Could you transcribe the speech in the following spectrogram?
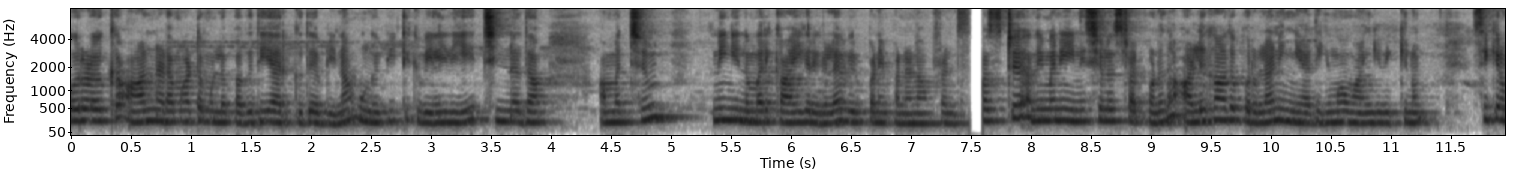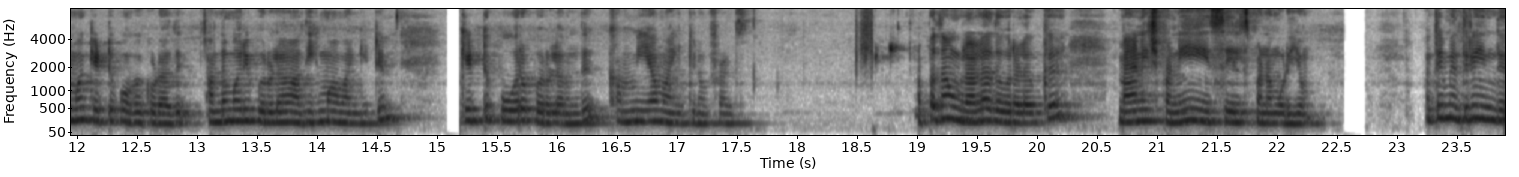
ஓரளவுக்கு ஆள் நடமாட்டம் உள்ள பகுதியாக இருக்குது அப்படின்னா உங்கள் வீட்டுக்கு வெளியிலேயே சின்னதாக அமைச்சும் நீங்கள் இந்த மாதிரி காய்கறிகளை விற்பனை பண்ணலாம் ஃப்ரெண்ட்ஸ் ஃபஸ்ட்டு அதே மாதிரி இனிஷியலாக ஸ்டார்ட் பண்ணது அழுகாத பொருளாக நீங்கள் அதிகமாக வாங்கி வைக்கணும். சீக்கிரமாக கெட்டு போகக்கூடாது. அந்த மாதிரி பொருளை அதிகமாக வாங்கிட்டு கெட்டு போகிற பொருளை வந்து கம்மியாக வாங்கிக்கணும் ஃப்ரெண்ட்ஸ் அப்போ தான் உங்களால் அதை ஓரளவுக்கு மேனேஜ் பண்ணி சேல்ஸ் பண்ண முடியும். அதே மாதிரி இந்த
